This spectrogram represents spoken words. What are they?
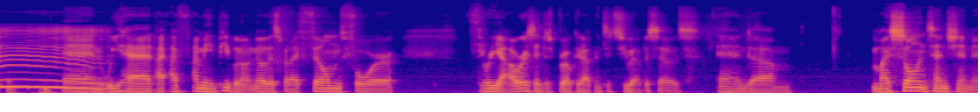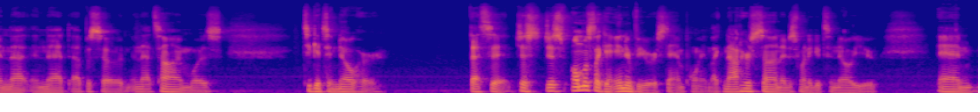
Mm. And we had, I, I, I mean, people don't know this, but I filmed for three hours. I just broke it up into two episodes, and um, my sole intention in that in that episode in that time was to get to know her that's it just just almost like an interviewer standpoint like not her son i just want to get to know you and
